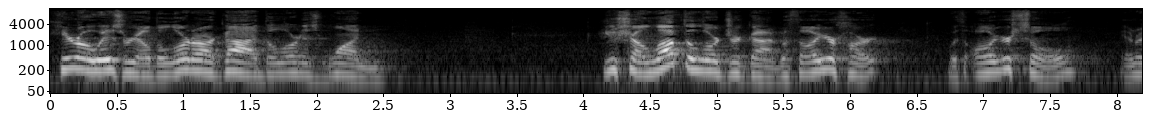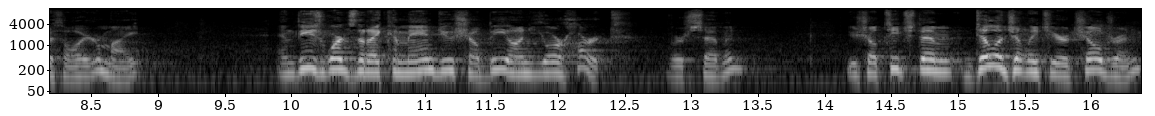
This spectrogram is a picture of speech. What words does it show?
Hear, O Israel, the Lord our God, the Lord is one. You shall love the Lord your God with all your heart, with all your soul, and with all your might. And these words that I command you shall be on your heart. Verse 7. You shall teach them diligently to your children,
